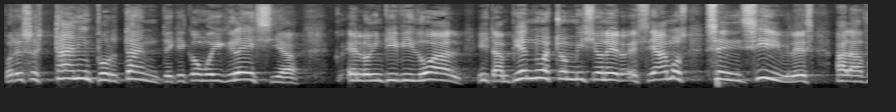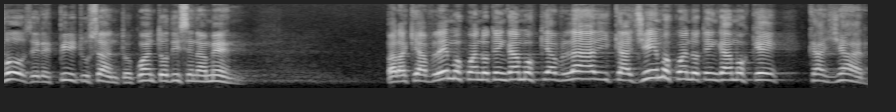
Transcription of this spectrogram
Por eso es tan importante que como iglesia, en lo individual y también nuestros misioneros, seamos sensibles a la voz del Espíritu Santo. ¿Cuántos dicen amén? Para que hablemos cuando tengamos que hablar y callemos cuando tengamos que callar.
